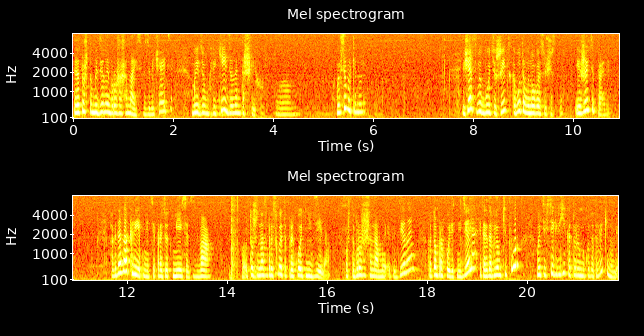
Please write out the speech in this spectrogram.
Это то, что мы делаем в Рошашана, если вы замечаете. Мы идем к реке и делаем ташлих. Мы все выкинули. И сейчас вы будете жить, как будто вы новое существо. И жите правильно. Когда вы окрепнете, пройдет месяц, два, то, что у нас происходит, это проходит неделя. Потому что в Рошашана мы это делаем, потом проходит неделя, и тогда в Йом-Кипур мы эти все грехи, которые мы куда-то выкинули,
